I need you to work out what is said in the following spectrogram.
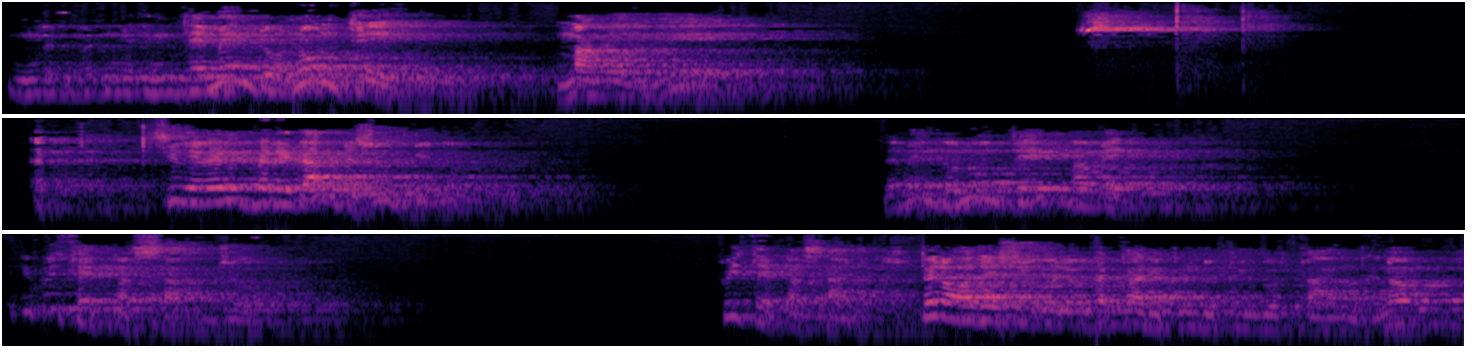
temendo non te, ma me, si leverebbe le gambe subito. Temendo non te, ma me. Quindi questo è il passaggio. Questo è il passaggio. Però adesso voglio attaccare il punto più importante, no?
